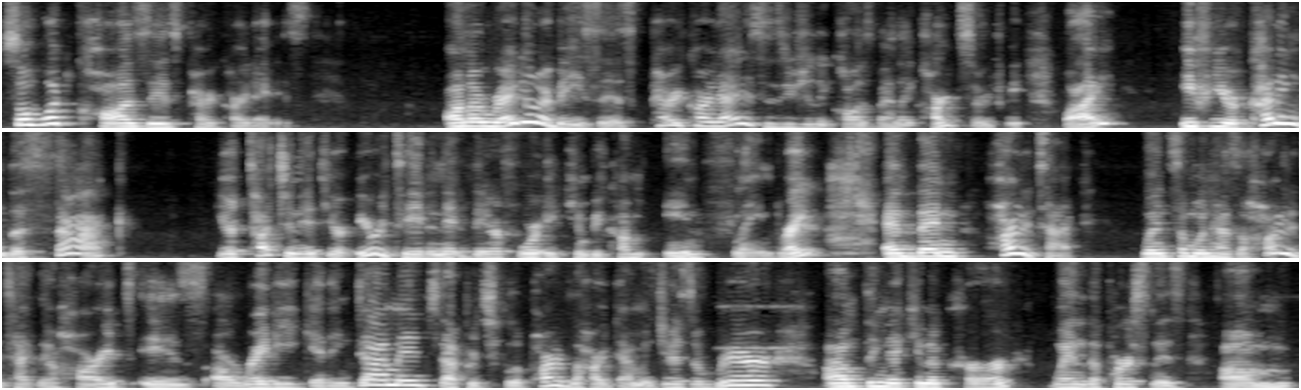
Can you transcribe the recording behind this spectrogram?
So, what causes pericarditis? On a regular basis, pericarditis is usually caused by like heart surgery. Why? If you're cutting the sac, you're touching it, you're irritating it, therefore it can become inflamed, right? And then heart attack. When someone has a heart attack, their heart is already getting damaged. That particular part of the heart damage is a rare um, thing that can occur when the person is um,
